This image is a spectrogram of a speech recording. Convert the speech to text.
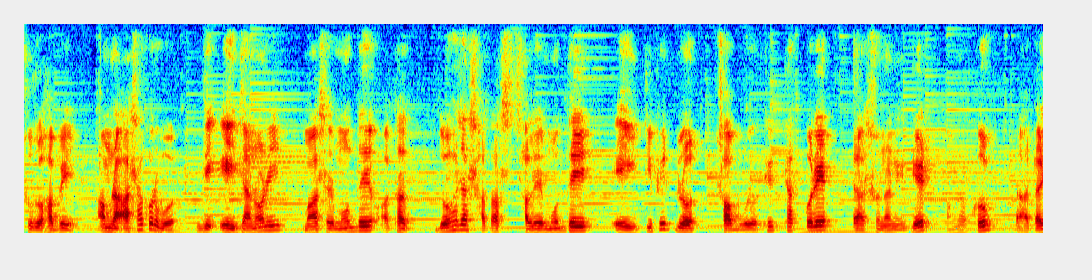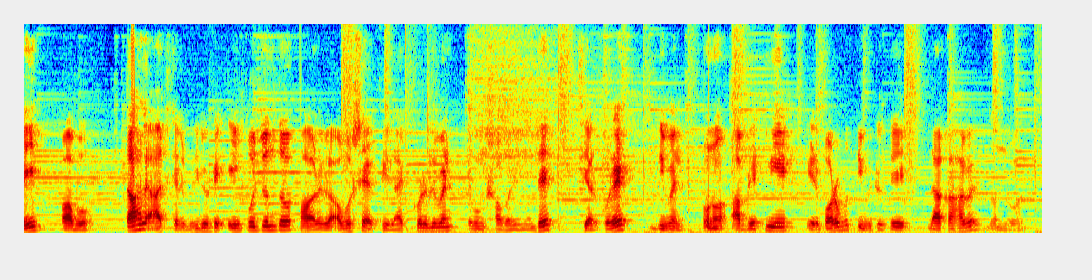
শুরু হবে। আমরা আশা করব যে এই জানুয়ারি মাসের মধ্যে অর্থাৎ দু হাজার সাতাশ সালের মধ্যেই এই ডিফেক্টগুলো সবগুলো ঠিকঠাক করে তার শুনানির ডেট আমরা খুব তাড়াতাড়ি পাবো। তাহলে আজকের ভিডিওটি এই পর্যন্ত। ভালো লাগলে অবশ্যই একটি লাইক করে দেবেন এবং সবারই মধ্যে শেয়ার করে দিবেন। কোনো আপডেট নিয়ে এর পরবর্তী ভিডিওতে দেখা হবে। ধন্যবাদ।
